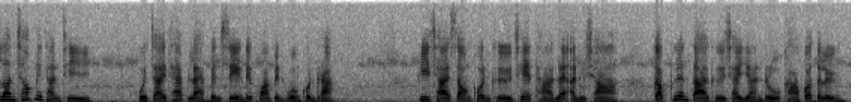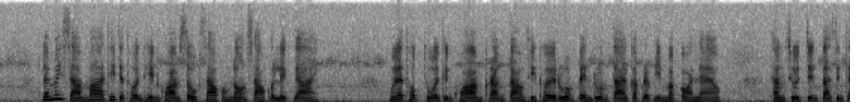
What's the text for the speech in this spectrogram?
หล่อนช็อกในทันที หัวใจแทบแหลกเป็นเสียงด้วยความเป็นห่วงคนรัก พี่ชายสองคนคือเชษฐาและอนุชา กับเพื่อนตายคือชัยยันรู้ข่าวก็ตะลึง และไม่สามารถที่จะทนเห็นความโศกเศร้าของน้องสาวคนเล็กได้ เมื่อทบทวนถึงความครั้งเก่าที่เคยร่วมเป็นร่วมตายกับระพินมาก่อนแล้ว ทั้งชุดจึงตัดสินใจ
